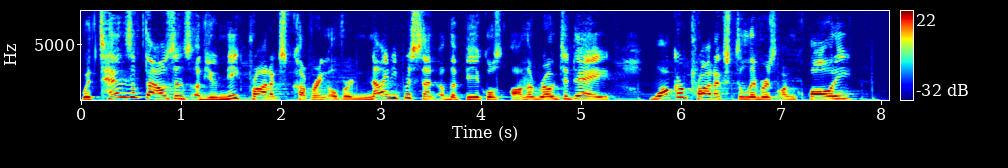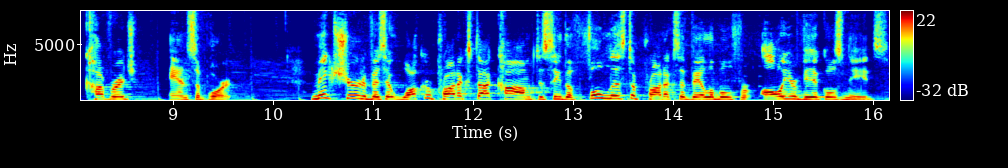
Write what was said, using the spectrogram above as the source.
With tens of thousands of unique products covering over 90% of the vehicles on the road today, Walker Products delivers on quality, coverage, and support. Make sure to visit walkerproducts.com to see the full list of products available for all your vehicle's needs.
